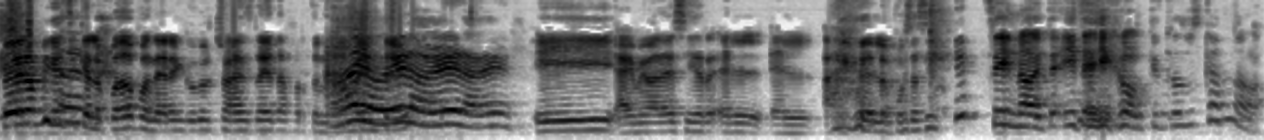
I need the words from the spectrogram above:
Pero fíjense que lo puedo poner en Google Translate Ay, a afortunadamente. ver, a ver, a ver. Y ahí me va a decir el... el lo puse así. Sí, no, y te, y te dijo, ¿qué estás buscando?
